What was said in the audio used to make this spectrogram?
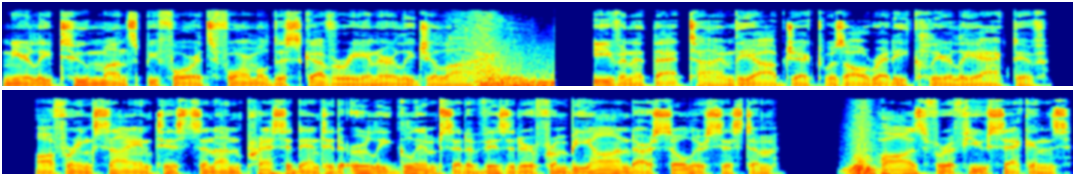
nearly two months before its formal discovery in early July. Even at that time, the object was already clearly active, offering scientists an unprecedented early glimpse at a visitor from beyond our solar system. Pause for a few seconds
